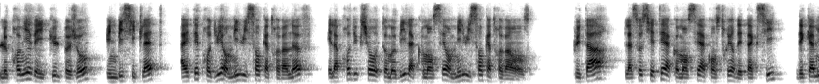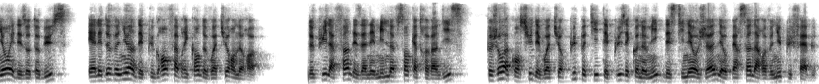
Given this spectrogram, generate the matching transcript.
Le premier véhicule Peugeot, une bicyclette, a été produit en 1889 et la production automobile a commencé en 1891. Plus tard, la société a commencé à construire des taxis, des camions et des autobus, et elle est devenue un des plus grands fabricants de voitures en Europe. Depuis la fin des années 1990, Peugeot a conçu des voitures plus petites et plus économiques destinées aux jeunes et aux personnes à revenus plus faibles.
